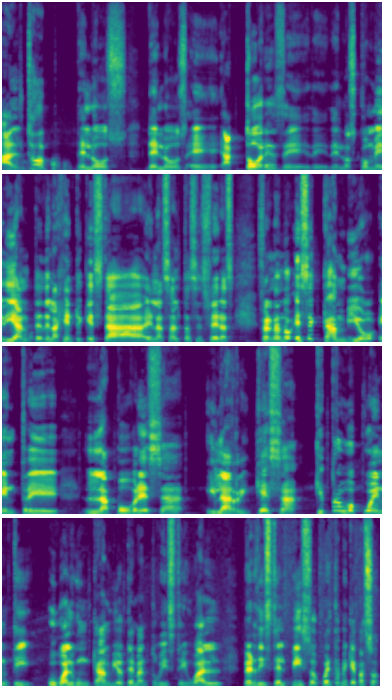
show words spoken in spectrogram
al top de los, de los eh, actores, de, de, los comediantes, de la gente que está en las altas esferas. Fernando, ese cambio entre la pobreza y la riqueza, ¿qué provocó en ti? ¿Hubo algún cambio? ¿Te mantuviste igual? ¿Perdiste el piso? Cuéntame qué pasó.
